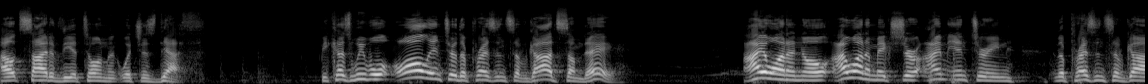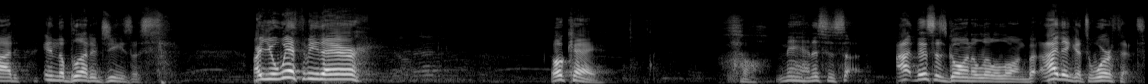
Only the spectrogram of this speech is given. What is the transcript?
outside of the atonement, which is death. Because we will all enter the presence of God someday. I want to know, I want to make sure I'm entering the presence of God in the blood of Jesus. Are you with me there? Okay. Oh, man, this is, I, this is going a little long, but I think it's worth it.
